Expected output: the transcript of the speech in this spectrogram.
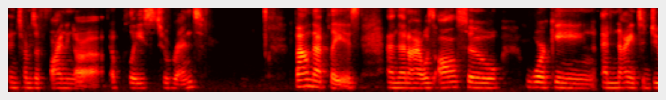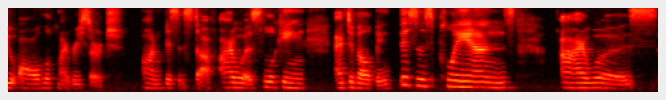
in terms of finding a, a place to rent. Found that place. And then I was also working at night to do all of my research on business stuff. I was looking at developing business plans. I was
